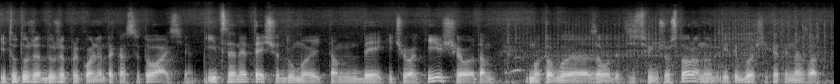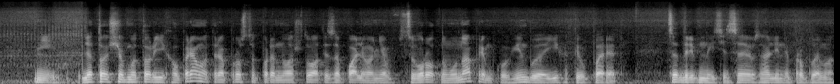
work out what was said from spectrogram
І тут уже дуже прикольна така ситуація. І це не те, що думають там деякі чуваки, що там мотор буде заводитись в іншу сторону, і ти будеш їхати назад. Ні, для того, щоб мотор їхав прямо, треба просто переналаштувати запалювання в зворотному напрямку, він буде їхати вперед. Це дрібниці, це взагалі не проблема.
